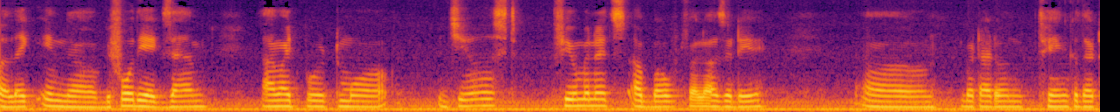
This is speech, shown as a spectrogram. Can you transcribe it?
uh, like in uh, before the exam i might put more just few minutes above 12 hours a day uh, but i don't think that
